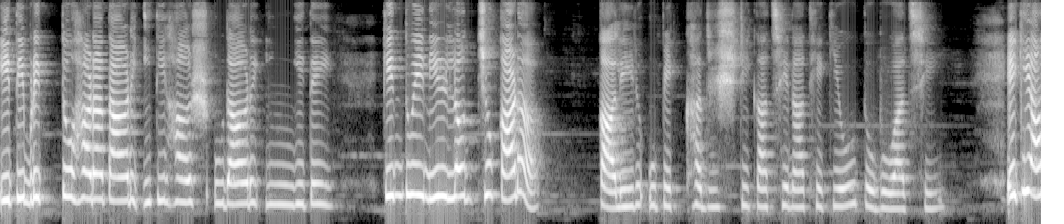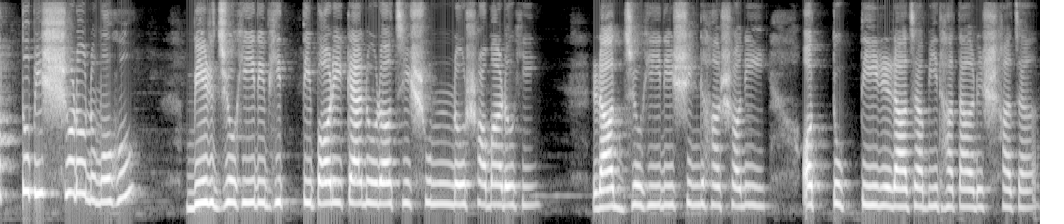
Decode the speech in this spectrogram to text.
ইতিবৃত্তহারা তার ইতিহাস উদার ইঙ্গিতে। কিন্তু এই নির্লজ্জ কারা কালের উপেক্ষা দৃষ্টি কাছে না থেকেও তবু আছি। এ কি আত্মবিস্মরণ মোহ? বীর্যহীন ভিত্তি পরে কেন রচে শূন্য সমারোহী? রাজ্যহীন সিংহাসনে অত্যুক্তির রাজা বিধাতার সাজা।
